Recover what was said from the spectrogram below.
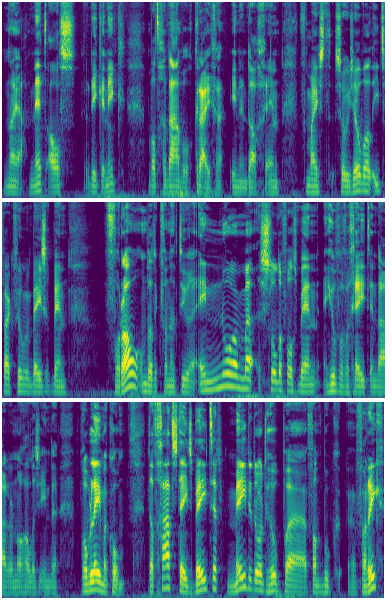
nou ja, net als Rick en ik, wat gedaan wil krijgen in een dag. En voor mij is het sowieso wel iets waar ik veel mee bezig ben. Vooral omdat ik van nature een enorme sloddervos ben, heel veel vergeet en daardoor nog alles in de problemen kom. Dat gaat steeds beter, mede door de hulp uh, van het boek uh, van Rick.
